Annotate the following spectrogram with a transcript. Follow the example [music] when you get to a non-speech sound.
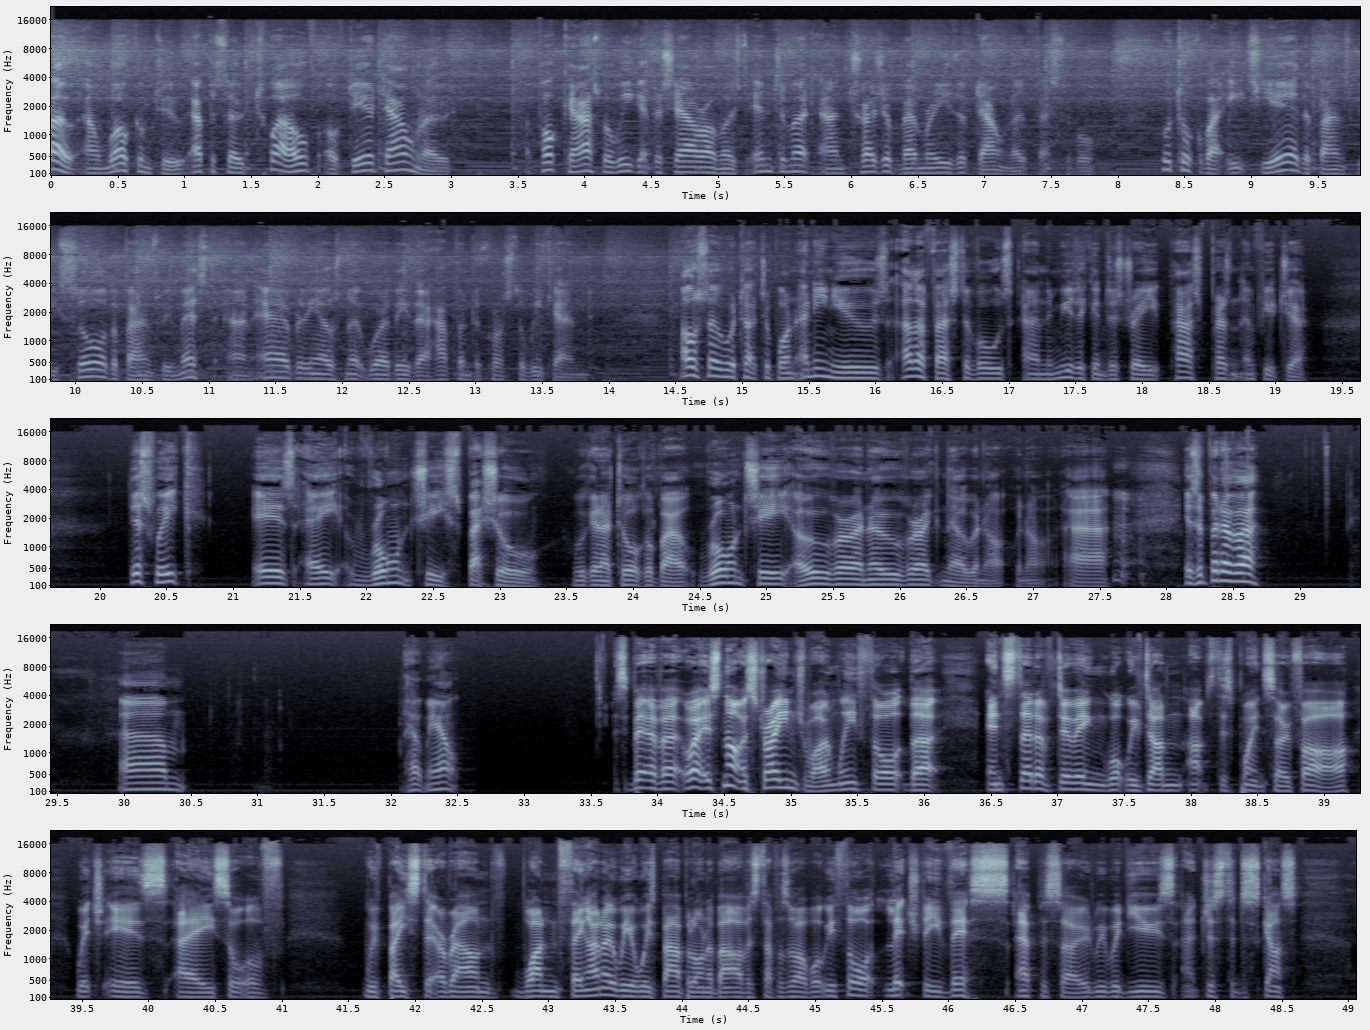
Hello, and welcome to episode 12 of Dear Download, a podcast where we get to share our most intimate and treasured memories of Download Festival. We'll talk about each year, the bands we saw, the bands we missed, and everything else noteworthy that happened across the weekend. Also, we'll touch upon any news, other festivals, and the music industry, past, present, and future. This week is a raunchy special. We're going to talk about raunchy over and over. No, we're not. We're not. Uh, it's a bit of a um, help me out. It's a bit of a well, it's not a strange one. We thought that instead of doing what we've done up to this point so far, which is a sort of we've based it around one thing. I know we always babble on about other stuff as well, but we thought literally this episode we would use uh, just to discuss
